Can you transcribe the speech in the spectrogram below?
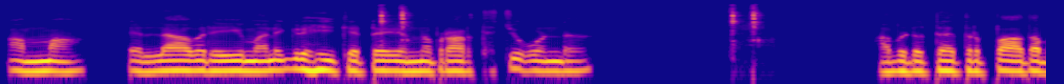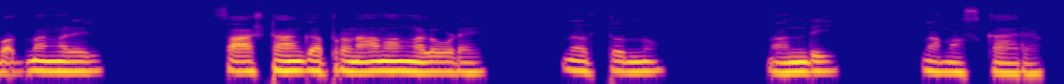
അമ്മ എല്ലാവരെയും അനുഗ്രഹിക്കട്ടെ എന്ന് പ്രാർത്ഥിച്ചുകൊണ്ട് അവിടുത്തെ തൃപ്പാദ പത്മങ്ങളിൽ സാഷ്ടാംഗ പ്രണാമങ്ങളോടെ നിർത്തുന്നു. നന്ദി. നമസ്കാരം.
